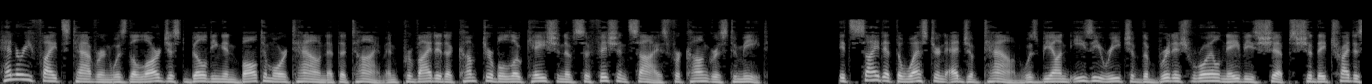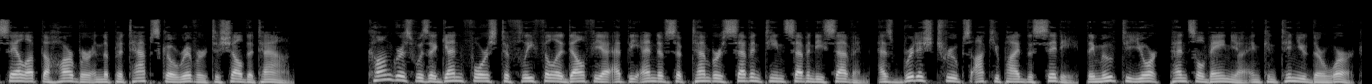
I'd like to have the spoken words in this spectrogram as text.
Henry Fite's Tavern was the largest building in Baltimore town at the time and provided a comfortable location of sufficient size for Congress to meet. Its site at the western edge of town was beyond easy reach of the British Royal Navy's ships should they try to sail up the harbour and the Patapsco River to shell the town. Congress was again forced to flee Philadelphia at the end of September 1777. As British troops occupied the city, they moved to York, Pennsylvania and continued their work.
